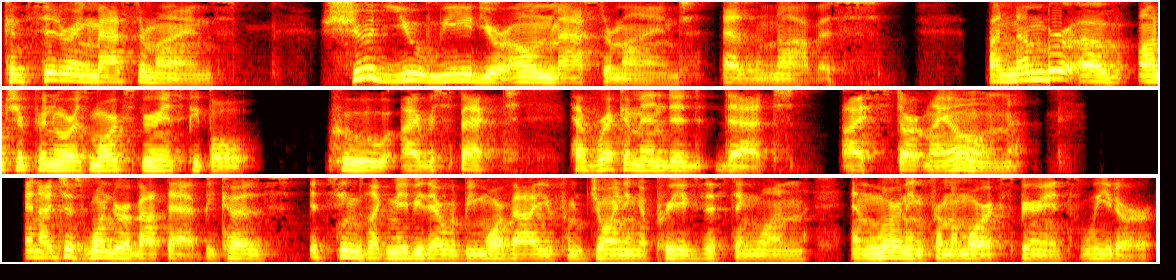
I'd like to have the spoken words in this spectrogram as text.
considering masterminds, should you lead your own mastermind as a novice? A number of entrepreneurs, more experienced people who I respect, have recommended that I start my own. And I just wonder about that because it seems like maybe there would be more value from joining a pre existing one and learning from a more experienced leader.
